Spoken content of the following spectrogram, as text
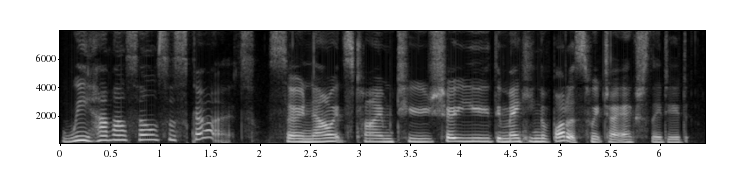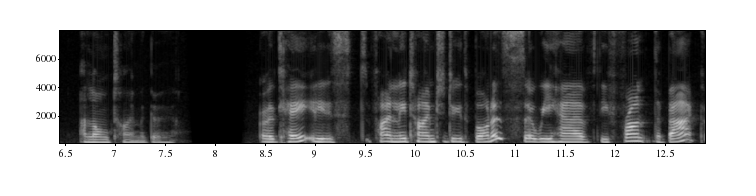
we have ourselves a skirt. So now it's time to show you the making of bodice, which I actually did a long time ago. Okay, it is finally time to do the bodice. So we have the front, the back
